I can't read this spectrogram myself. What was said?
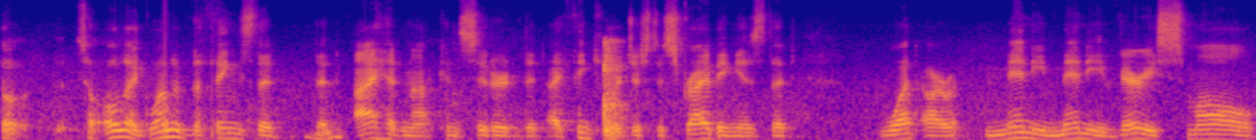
So, so Oleg, one of the things that, that I had not considered that I think you were just describing is that what are many, many very small,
